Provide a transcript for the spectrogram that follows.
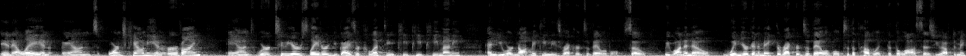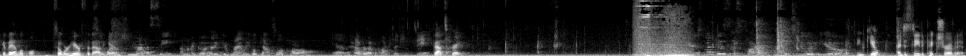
in LA and, and Orange County and Irvine. And we're two years later, you guys are collecting PPP money and you are not making these records available. So we want to know when you're going to make the records available to the public that the law says you have to make available. So we're here for that So why again. don't you have a seat? I'm gonna go ahead and give my legal counsel a call and have her have a conversation. Thank you That's much. great. Here's my business card for the two of you, Thank you. I just need a picture of it.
